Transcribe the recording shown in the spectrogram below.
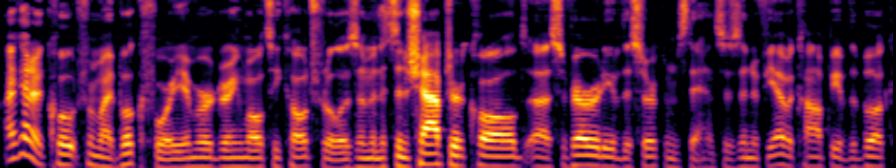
I got a quote from my book for you, Murdering Multiculturalism, and it's in a chapter called uh, Severity of the Circumstances. And if you have a copy of the book,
